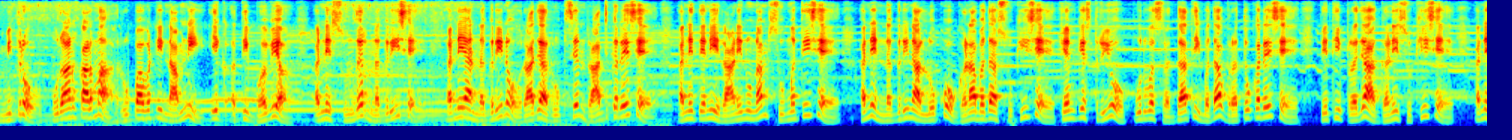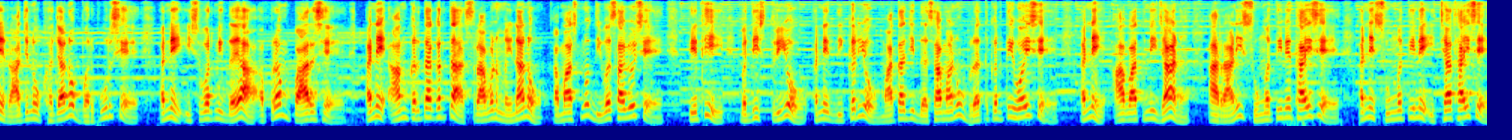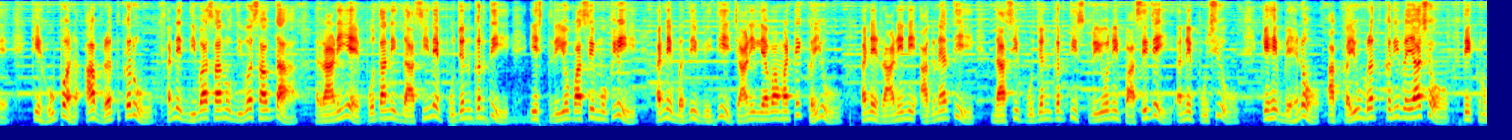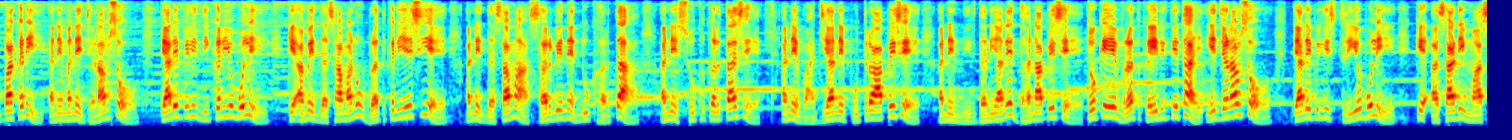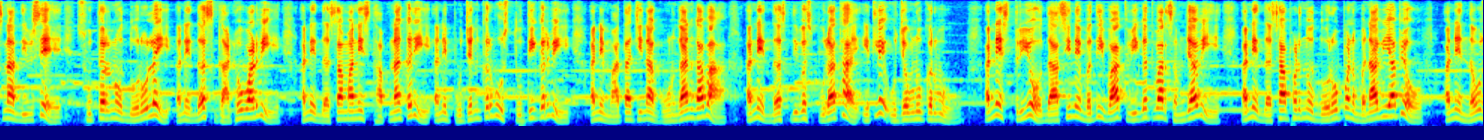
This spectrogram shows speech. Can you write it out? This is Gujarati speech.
મિત્રો, પુરાણ કાળમાં રૂપાવટી નામની એક અતિ ભવ્ય અને સુંદર નગરી છે અને આ નગરીનો રાજા રૂપસેન રાજ કરે છે અને તેની રાણીનું નામ સુમતી છે અને નગરીના લોકો ઘણા બધા સુખી છે, કેમ કે સ્ત્રીઓ પૂર્વ શ્રદ્ધાથી બધા વ્રતો કરે છે, તેથી પ્રજા ઘણી સુખી છે અને રાજનો ખજાનો ભરપૂર છે અને ઈશ્વરની દયા અપરંપાર છે. અને આમ કરતાં કરતાં શ્રાવણ મહિનાનો અમાસનો દિવસ આવ્યો છે. તેથી બધી સ્ત્રીઓ અને દીકરીઓ માતાજી દશામાનું વ્રત કરતી હોય છે અને આ વાતની જાણ આ રાણી સુમતીને થાય છે અને સુમતીને ઈચ્છા થાય છે કે હું પણ આ વ્રત કરું અને દિવાસાનો દિવસ આવતા રાણીએ પોતાની દાસીને પૂજન કરતી એ સ્ત્રીઓ પાસે મોકલી અને બધી વિધિ જાણી લેવા માટે કહ્યું. અને રાણીની આજ્ઞાથી દાસી પૂજન કરતી સ્ત્રીઓની પાસે જઈ અને પૂછ્યું કે, હે બહેનો, આ કયું વ્રત કરી રહ્યા છો? તે કૃપા કરી અને મને જણાવશો. ત્યારે પેલી દીકરીઓ બોલી કે અમે દશામાનું વ્રત કરીએ છીએ અને દશામાં સર્વેને દુઃખ હરતા અને સુખ કરતા છે અને વાંજ્યાને પુત્ર આપે છે અને નિર્ધનિયાને ધન આપે છે. તો કે એ વ્રત કઈ રીતે થાય એ જણાવશો? ત્યારે પેલી સ્ત્રીઓ બોલી કે અષાઢી માસના દિવસે સૂતરનો દોરો લઈ અને દસ ગાંઠો વાળવી અને દશામાની સ્થાપના કરી અને પૂજન કરવું, સ્તુતિ કરવી અને માતાજીના ગુણગાન ગાવા અને દસ દિવસ પૂરા થાય એટલે ઉજવણું કરવું. અને સ્ત્રીઓ દાસીને બધી વાત વિગતવાર સમજાવી અને દશાફળનો દોરો પણ બનાવી આપ્યો અને નવ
